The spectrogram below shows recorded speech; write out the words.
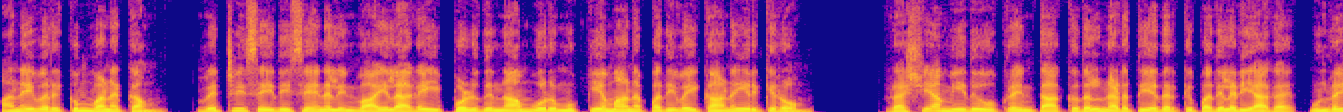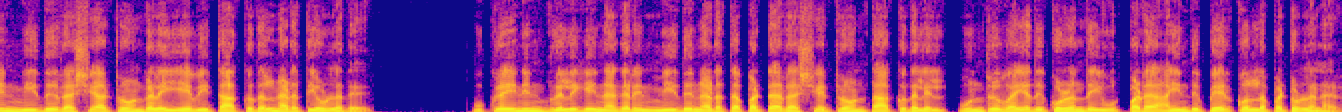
அனைவருக்கும் வணக்கம். வெற்றி செய்தி சேனலின் வாயிலாக இப்பொழுது நாம் ஒரு முக்கியமான பதிவை காண இருக்கிறோம். ரஷ்யா மீது உக்ரைன் தாக்குதல் நடத்தியதற்கு பதிலடியாக உன்ரைன் மீது ரஷ்யா ட்ரோன்களை ஏவி தாக்குதல் நடத்தியுள்ளது. உக்ரைனின் பிரிலிகி நகரின் மீது நடத்தப்பட்ட ரஷ்ய ட்ரோன் தாக்குதலில் ஒன்று வயது குழந்தை உட்பட ஐந்து பேர் கொல்லப்பட்டுள்ளனர்.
